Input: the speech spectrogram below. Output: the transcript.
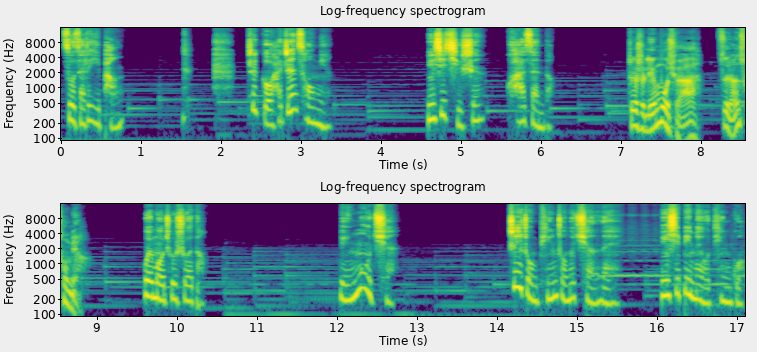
坐在了一旁。这狗还真聪明。云溪起身，夸赞道：“这是铃木犬，自然聪明。”魏墨初说道：“铃木犬，这种品种的犬类，云溪并没有听过。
